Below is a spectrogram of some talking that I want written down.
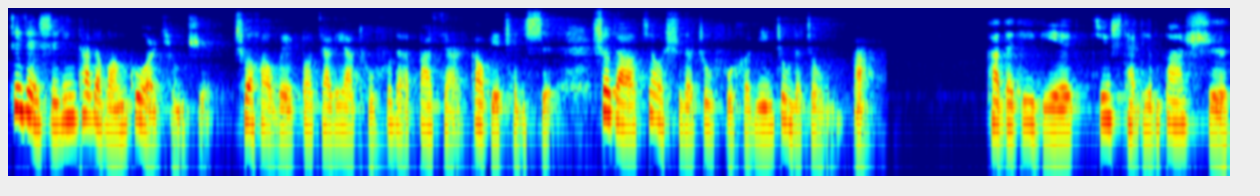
这件事因他的亡故而停止。绰号为保加利亚屠夫的巴希尔告别尘世，受到教师的祝福和民众的咒骂。他的弟弟君士坦丁八世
